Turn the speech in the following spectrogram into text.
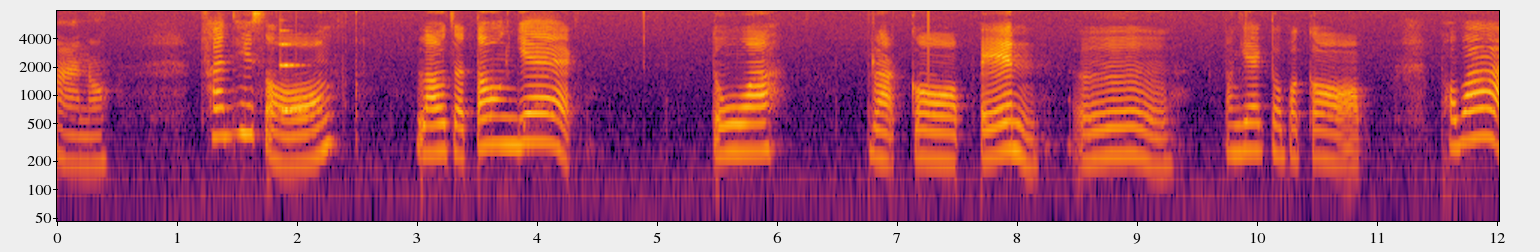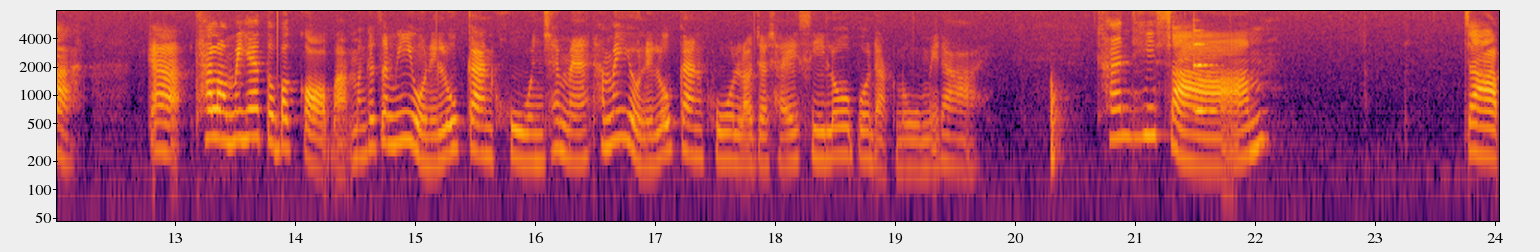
มาเนาะขั้นที่สองเราจะต้องแยก ตัวประกอบเป็น เออ ต้องแยกตัวประกอบ เพราะว่า ถ้าเราไม่แยกตัวประกอบอะ่ะ มันก็จะไม่อยู่ในรูปการคูณใช่ไหม ถ้าไม่อยู่ในรูปการคูณ เราจะใช้ zero product rule ไม่ได้ ขั้นที่สามจับ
